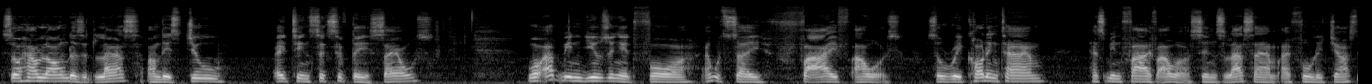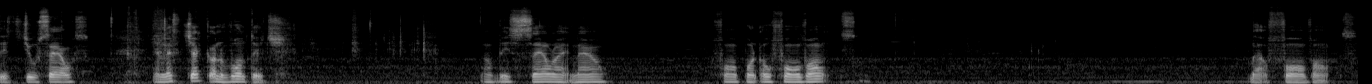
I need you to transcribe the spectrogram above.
So how long does it last on these two 18650 cells? Well, I've been using it for, I would say, five hours. So recording time has been five hours since last time I fully charged these two cells. And let's check on the voltage of this cell right now 4.04 volts about 4 volts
